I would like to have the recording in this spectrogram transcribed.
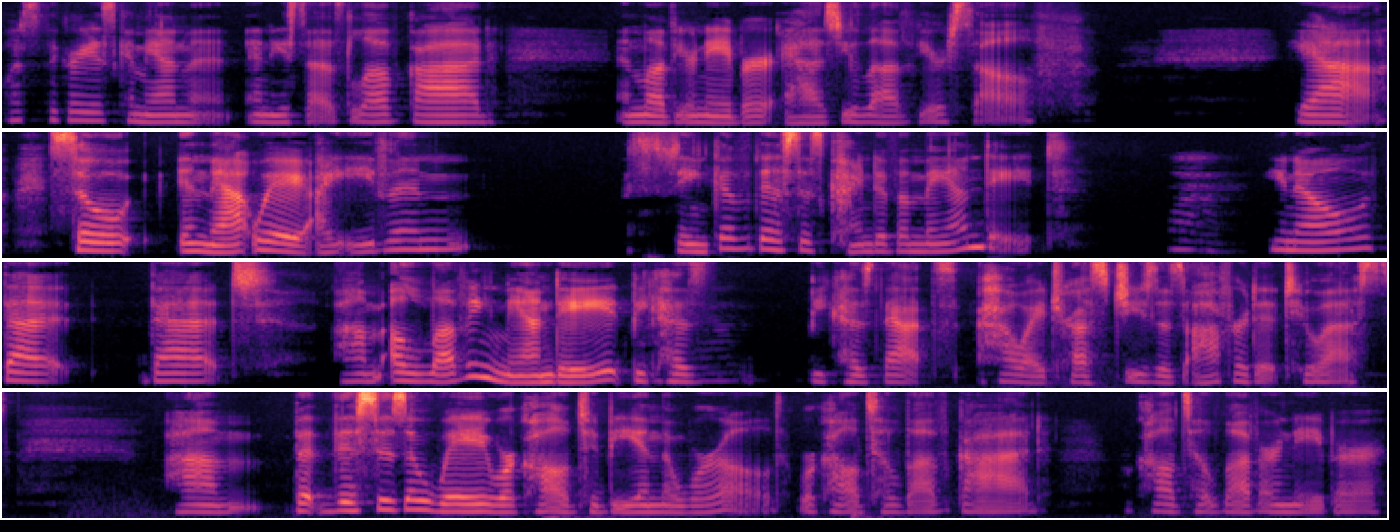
what's the greatest commandment?" and he says, "Love God and love your neighbor as you love yourself." Yeah. So in that way, I even think of this as kind of a mandate. You know that that um, a loving mandate because because that's how I trust Jesus offered it to us. Um, but this is a way we're called to be in the world. We're called to love God. We're called to love our neighbor.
